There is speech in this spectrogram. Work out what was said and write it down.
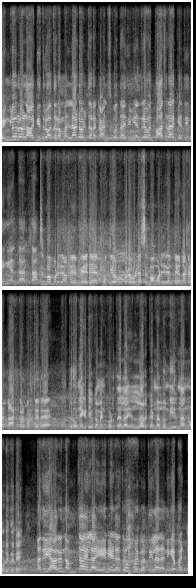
ಬೆಂಗಳೂರಲ್ಲಿ ಆಗಿದ್ರು ಆ ಥರ ಮಲೆನಾಡೋಳ್ ಥರ ಕಾಣಿಸ್ಕೋತಾ ಇದ್ದೀನಿ. ಅಂದರೆ ಒಂದು ಪಾತ್ರ ಗೆದ್ದಿದ್ದೀನಿ ಅಂತ ಅರ್ಥ. ಸಿನಿಮಾ ಮಾಡಿದ್ರೆ ಅಂತ ಹೆಮ್ಮೆ ಇದೆ. ಪ್ರತಿಯೊಬ್ಬರು ಕೂಡ ಒಳ್ಳೆ ಸಿನಿಮಾ ಮಾಡಿದಿರಿ ಅಂತ ಎಲ್ಲ ಕಡೆ ಟಾಕ್ಗಳು ಬರ್ತಾ ಇದೆ. ಒಬ್ಬರು ನೆಗೆಟಿವ್ ಕಮೆಂಟ್ ಕೊಡ್ತಾ ಇಲ್ಲ. ಎಲ್ಲರ ಕಣ್ಣಲ್ಲೂ ನೀರು ನಾನು ನೋಡಿದ್ದೀನಿ. ಅದೇ ಯಾರು ನಂಬ್ತಾ ಇಲ್ಲ ಏನು ಹೇಳೋದು ಗೊತ್ತಿಲ್ಲ ನನಗೆ ಬಟ್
